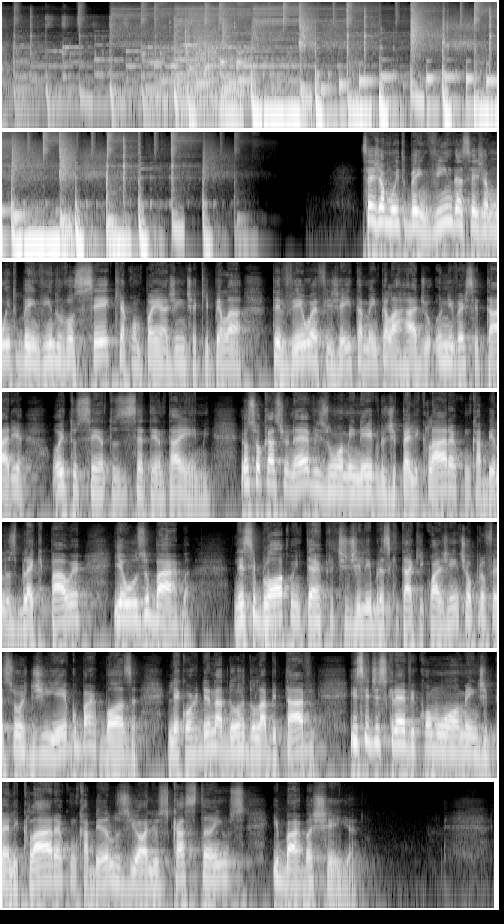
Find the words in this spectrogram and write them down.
Seja muito bem-vinda, seja muito bem-vindo você que acompanha a gente aqui pela TV UFG e também pela Rádio Universitária 870AM. Eu sou Cássio Neves, um homem negro de pele clara, com cabelos black power e eu uso barba. Nesse bloco, o intérprete de Libras que está aqui com a gente é o professor Diego Barbosa. Ele é coordenador do Labitave e se descreve como um homem de pele clara, com cabelos e olhos castanhos e barba cheia.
